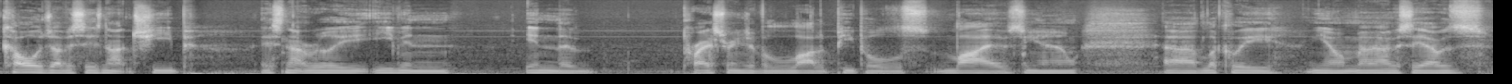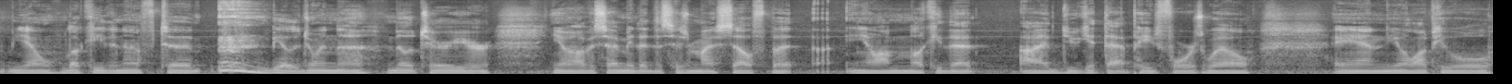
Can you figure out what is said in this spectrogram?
college obviously is not cheap. It's not really even in the price range of a lot of people's lives. You know, uh, luckily, you know, obviously I was you know lucky enough to be able to join the military, or you know, obviously I made that decision myself. But uh, you know, I'm lucky that I do get that paid for as well. And you know, a lot of people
